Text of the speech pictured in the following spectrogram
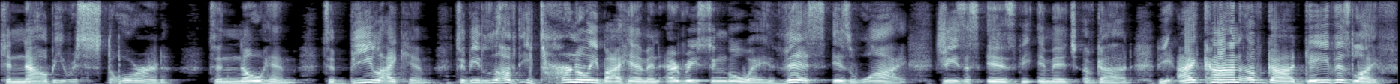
can now be restored to know him, to be like him, to be loved eternally by him in every single way. This is why Jesus is the image of God. The icon of God gave his life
